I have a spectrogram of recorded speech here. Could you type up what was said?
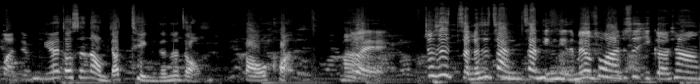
惯，对不对应该都是那种比较挺的那种包款。吗？，对，就是整个是站站挺挺的，没有错啊，就是一个像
